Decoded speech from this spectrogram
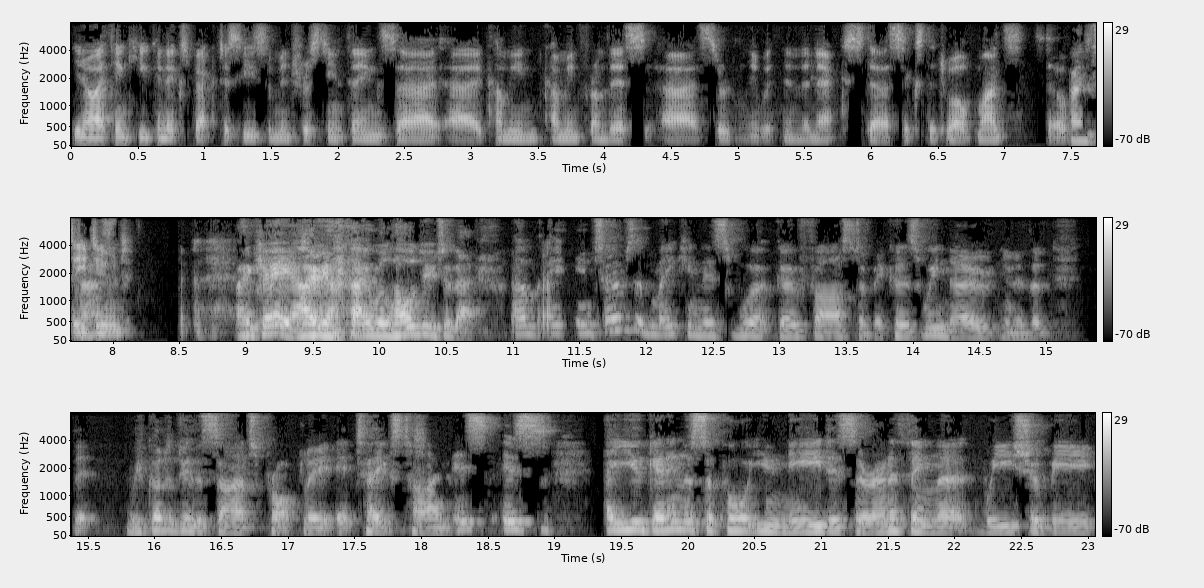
you know, I think you can expect to see some interesting things uh, uh coming coming from this uh, certainly within the next uh, six to twelve months. So Fantastic. stay tuned. okay, I, I will hold you to that. Um, in terms of making this work go faster, because we know, you know, that, that we've got to do the science properly. It takes time. Is is are you getting the support you need? Is there anything that we should be,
